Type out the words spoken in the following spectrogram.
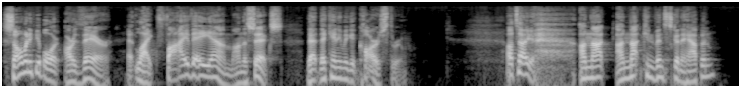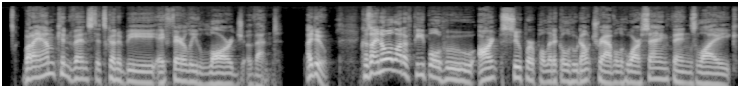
so many people are, are there at like 5 a.m. on the 6th that they can't even get cars through? I'll tell you, I'm not I'm not convinced it's going to happen, but I am convinced it's going to be a fairly large event. I do. Because I know a lot of people who aren't super political, who don't travel, who are saying things like,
